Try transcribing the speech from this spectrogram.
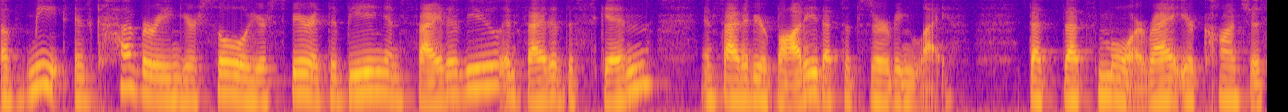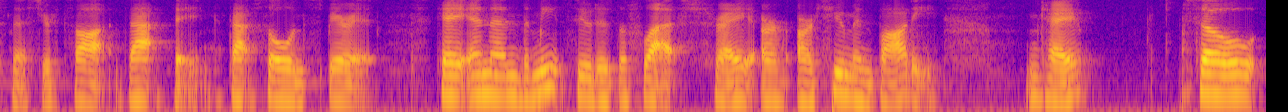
of meat is covering your soul, your spirit, the being inside of you, inside of the skin, inside of your body that's observing life. That that's more, right? Your consciousness, your thought, that thing, that soul and spirit. Okay, and then the meat suit is the flesh, right? Our, our human body. Okay, so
